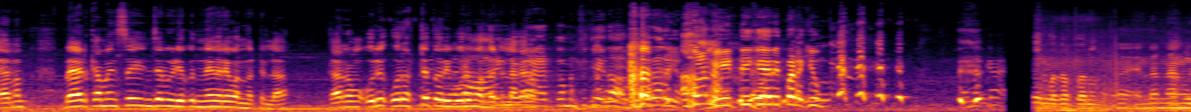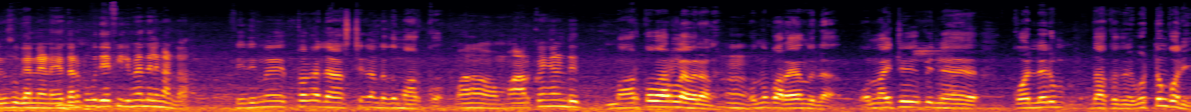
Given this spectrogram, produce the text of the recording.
കാരണം ബാഡ് കമന്റ്സ് ഇഞ്ച വീഡിയോക്ക് ഇന്നേ വരെ വന്നിട്ടില്ല. കാരണം ഒരു ഒരൊറ്റ തെറി പോലും വന്നിട്ടില്ല. കാരണം വീട്ടിൽ കയറി പടയ്ക്കും. കർത്താനം. എന്താ ഞങ്ങൾക്ക് സുഖം തന്നെയാണ്. ഏതാണ് പുതിയ ഫിലിം എന്തെങ്കിലും കണ്ടോ? ഫിലിം ഇപ്പൊ ലാസ്റ്റ് കണ്ടത് മാർക്കോ. മാർക്കോ എങ്ങനെയുണ്ട്? മാർക്കോ വേറെ ലെവലാണ് ഒന്നും പറയാനൊന്നുമില്ല. ഒന്നായിട്ട് പിന്നെ കൊല്ലലും ഇതാക്കുന്നില്ല വെട്ടും കൊലി.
